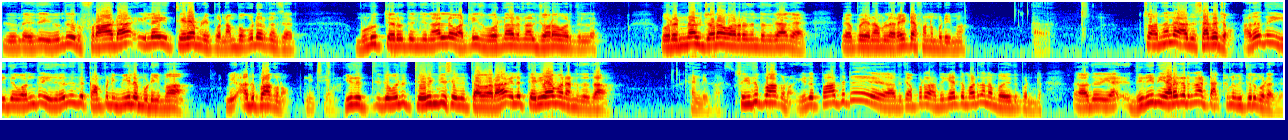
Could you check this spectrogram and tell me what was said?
இது வந்து இது இது வந்து ஒரு ஃப்ராடா இல்லை தெரியாமல் இப்போ நம்ம கூட இருக்கோம் சார் முந்நூற்றி அறுபத்தஞ்சு நாளில் அட்லீஸ்ட் ஒரு நாள் ரெண்டு நாள் ஜுரம் வருது இல்லை? ஒரு ரெண்டு நாள் ஜுரம் வர்றதுன்றதுக்காக இப்போ நம்மளை ரைட் ஆஃப் பண்ண முடியுமா. ஸோ அதனால அது சகஜம். அதாவது இது வந்து இதுலேருந்து இந்த கம்பெனி மீள முடியுமா? அது பார்க்கணும். நிச்சயமா. இது இது வந்து தெரிஞ்சு செய்த தவறா? இல்லை தெரியாமல் நடந்ததா? கண்டிப்பா. சார். ஸோ இது பார்க்கணும். இதை பார்த்துட்டு அதுக்கப்புறம் அதுக்கேற்ற மாதிரி தான் நம்ம இது பண்ணிட்டோம் அது திடீர்னு இறங்குறதுனா டக்குன்னு வித்துடக்கூடாது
